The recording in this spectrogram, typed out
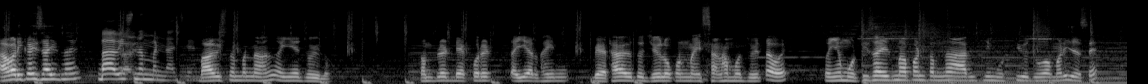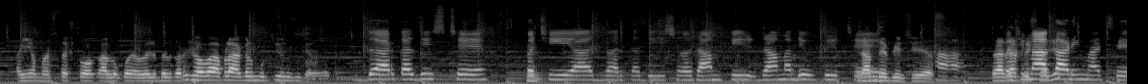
આ વાળી કઈ સાઈઝ ના બાવીસ નંબરના છે. બાવીસ નંબરના હા અહીંયા જોઈ લો. કમ્પ્લીટ ડેકોરેટ તૈયાર થઈને બેઠા હોય તો જે લોકોને મહેસાણામાં જોઈતા હોય તો અહીંયા મોટી સાઈઝમાં પણ તમને આ રીતની મૂર્તિઓ જોવા મળી જશે. અહીંયા મસ્ત સ્ટોક આ લોકો અવેલેબલ કર્યું છે. હવે આપણે આગળ મૂર્તિઓનું શું કહેવાય? દ્વારકાધીશ છે. પછી આ દ્વારકાધીશ રામપીર રામાદેવ પીર છે. રામદેવ પીર છે હા. પછી રાધાકૃષ્ણ છે મહાકાળીમાં છે.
